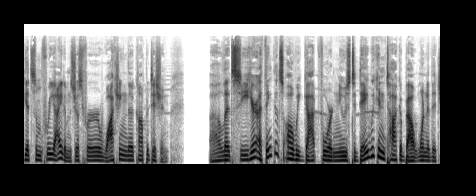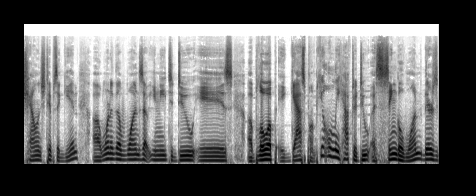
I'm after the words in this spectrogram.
Get some free items just for watching the competition. Uh, let's see here. I think that's all we got for news today. We can talk about one of the challenge tips again. Uh, one of the ones that you need to do is uh, blow up a gas pump. You only have to do a single one. There's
